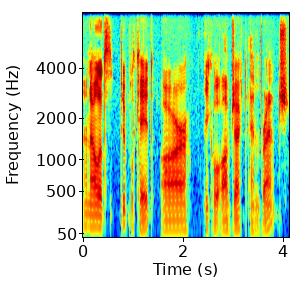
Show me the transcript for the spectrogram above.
And now let's duplicate our equal object and branch.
